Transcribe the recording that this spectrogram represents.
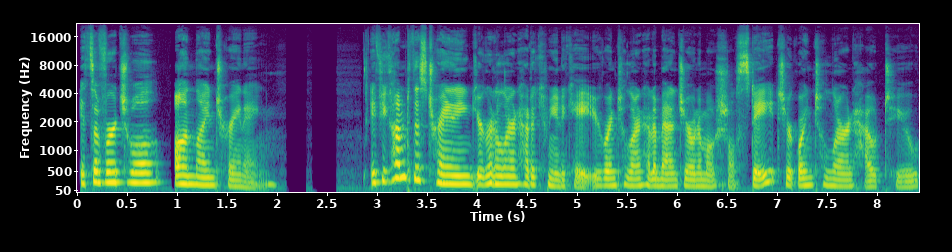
It's a virtual online training. If you come to this training, you're going to learn how to communicate. You're going to learn how to manage your own emotional state. You're going to learn how to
